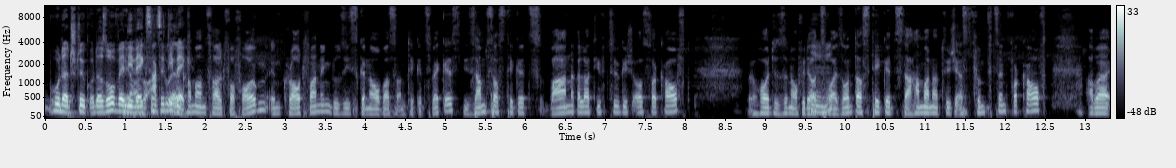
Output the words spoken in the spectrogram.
100 Stück oder so, wenn ja, die weg also sind, sind die weg. kann man es halt verfolgen im Crowdfunding. Du siehst genau, was an Tickets weg ist. Die Samstagstickets waren relativ zügig ausverkauft. Heute sind auch wieder mhm. zwei Sonntagstickets. Da haben wir natürlich erst 15 verkauft. Aber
